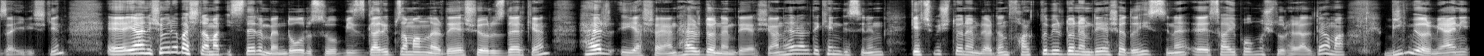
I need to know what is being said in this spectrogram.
programımıza ilişkin. E, yani şöyle başlamak isterim ben doğrusu. Biz garip zamanlarda yaşıyoruz derken her yaşayan, her dönemde yaşayan herhalde kendisinin geçmiş dönemlerden farklı bir dönemde yaşadığı hissine e, sahip olmuştur herhalde ama bilmiyorum yani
